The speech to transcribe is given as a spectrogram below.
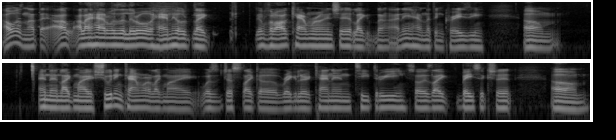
I was not that. All, all I had was a little handheld like a vlog camera and shit. Like I didn't have nothing crazy. Um, and then like my shooting camera, like my was just like a regular Canon T3, so it's like basic shit. Um,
